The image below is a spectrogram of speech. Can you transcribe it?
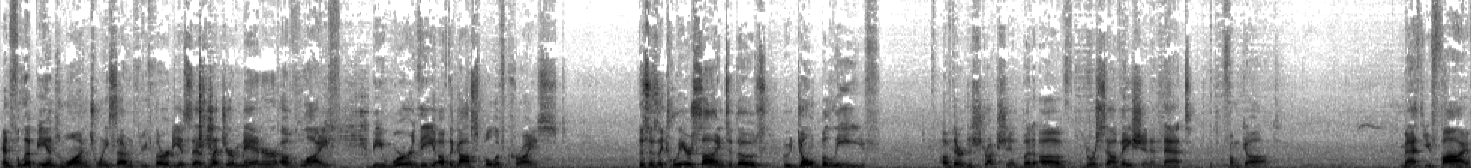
In Philippians 1 27 through 30, it says, Let your manner of life be worthy of the gospel of Christ. This is a clear sign to those who don't believe of their destruction, but of your salvation, and that from God. Matthew 5,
